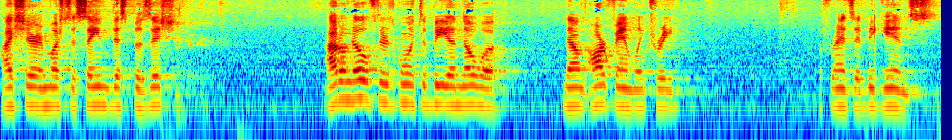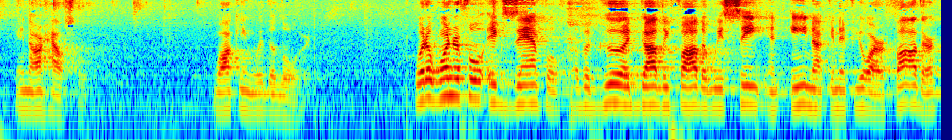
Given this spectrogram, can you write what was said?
I share in much the same disposition. I don't know if there's going to be a Noah down our family tree. But friends, it begins in our household, walking with the Lord. What a wonderful example of a good, godly father we see in Enoch. And if you are a father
